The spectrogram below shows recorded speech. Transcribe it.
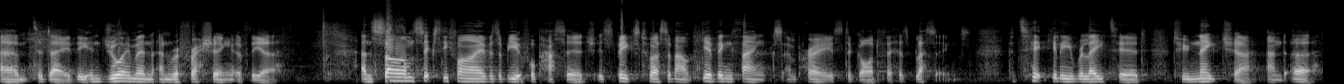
um, today the enjoyment and refreshing of the earth. And Psalm 65 is a beautiful passage. It speaks to us about giving thanks and praise to God for his blessings, particularly related to nature and earth.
